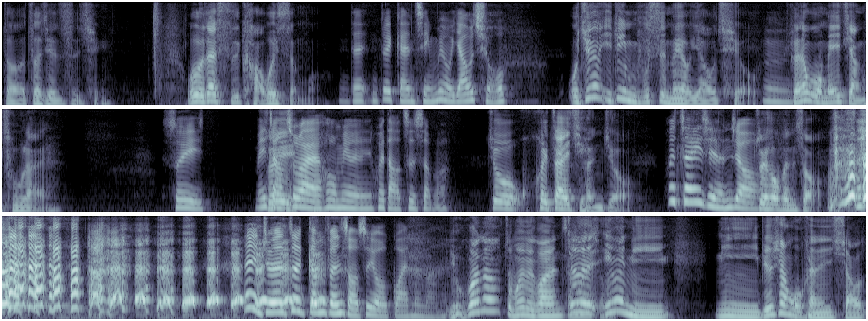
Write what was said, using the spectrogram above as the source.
的这件事情，我有在思考为什么？你对你对感情没有要求？我觉得一定不是没有要求，嗯，可能我没讲出来，所以没讲出来后面会导致什么？就会在一起很久，会在一起很久，最后分手。那你觉得这跟分手是有关的吗？有关呢、啊，怎么会没关？就是因为你，你比如像我，可能小。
